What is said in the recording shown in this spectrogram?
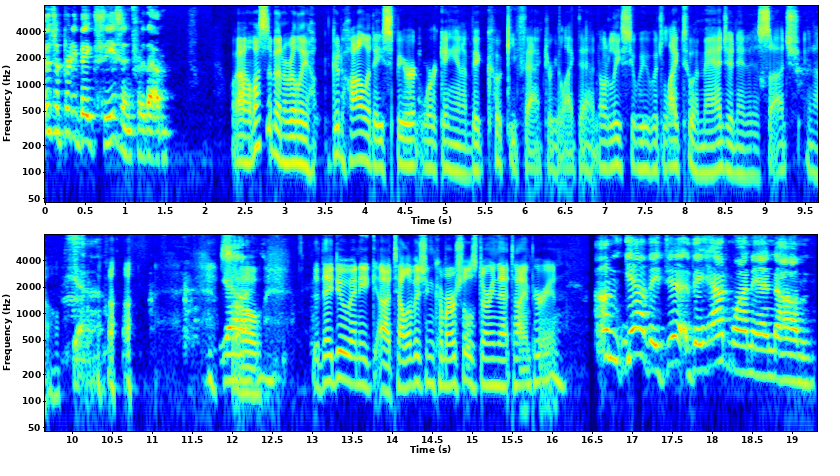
it was a pretty big season for them. Wow, it must have been a really good holiday spirit working in a big cookie factory like that. Or at least we would like to imagine it as such, you know. Yeah. yeah. So, did they do any uh, television commercials during that time period? Um, yeah, they did. They had one in um,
